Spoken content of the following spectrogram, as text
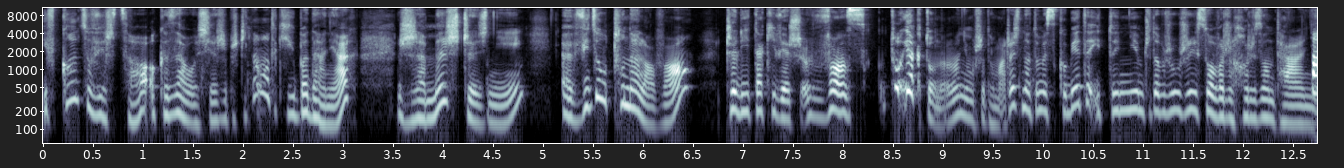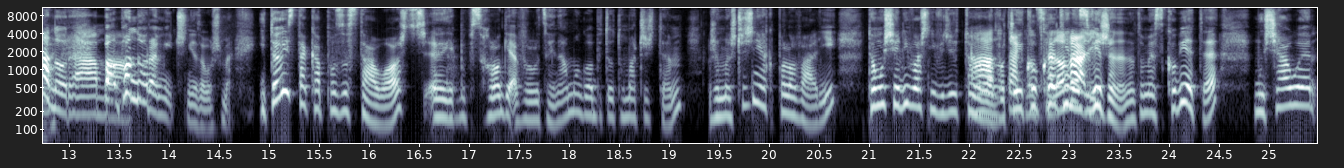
I w końcu, wiesz co, okazało się, że przeczytałam o takich badaniach, że mężczyźni widzą tunelowo, czyli taki, wiesz, wąs, tu, jak tunel, no nie muszę tłumaczyć, natomiast kobiety, i to nie wiem, czy dobrze użyję słowa, że horyzontalnie. Panorama. Pa, panoramicznie załóżmy. I to jest taka pozostałość, e, jakby psychologia ewolucyjna mogłaby to tłumaczyć tym, że mężczyźni jak polowali, to musieli właśnie widzieć tunelowo, no tak, czyli no konkretnie na zwierzynę. Natomiast kobiety musiały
